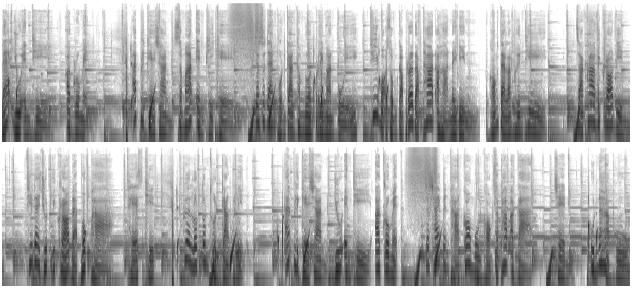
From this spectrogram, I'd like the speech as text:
และ UNT Agromet แอปพลิเคชัน Smart NPK จะแสดงผลการคำนวณปริมาณปุ๋ย ที่เหมาะสมกับระดับธาตุอาหารในดิน ของแต่ละพื้นที่ จากค่าวิเคราะห์ดิน ที่ได้ชุดวิเคราะห์แบบพกพา Test Kit เพื่อลดต้นทุนการผลิต แอปพลิเคชัน UNT Agromet จะใช้เป็นฐานข้อมูลของสภาพอากาศ เช่น อุณหภูมิ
